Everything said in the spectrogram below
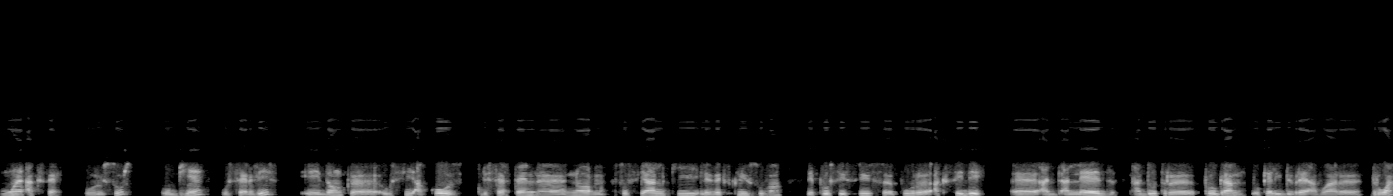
moins accès aux ressources, aux biens, aux services et donc aussi à cause de certaines normes sociales qui les excluent souvent des processus pour accéder euh, à, l'aide, à d'autres programmes auxquels ils devraient avoir euh, droit,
